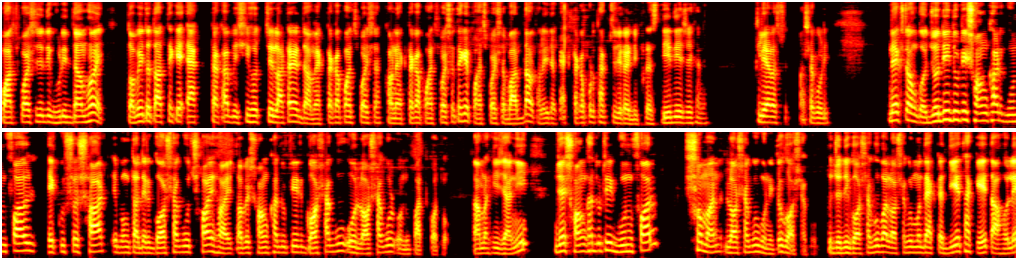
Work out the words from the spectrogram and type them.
পাঁচ পয়সা যদি ঘুড়ির দাম হয়, তবেই তো তার থেকে এক টাকা বেশি হচ্ছে লাটাইয়ের দাম, এক টাকা পাঁচ পয়সা। কারণ এক টাকা পাঁচ পয়সা থেকে পাঁচ পয়সা বাদ দাও, তাহলেই এক টাকা পরে থাকছে, যেটা ডিফারেন্স দিয়ে দিয়েছে এখানে। ক্লিয়ার আছে? আশা করি। নেক্সট অঙ্ক, যদি দুটি সংখ্যার গুণফল একুশশো ষাট এবং তাদের গসাগু ছয় হয়, তবে সংখ্যা দুটির গসাগু ও লসাগুর অনুপাত কত? আমরা কি জানি? যে সংখ্যা দুটির গুণফল সমান লসাগু গণিত গসাগু। তো যদি গসাগু বা লসাগুর মধ্যে একটা দিয়ে থাকে, তাহলে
